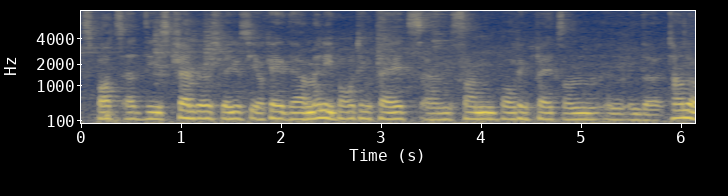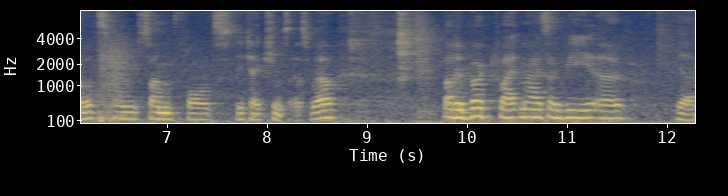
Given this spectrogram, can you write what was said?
spots at these chambers where you see, okay, there are many bolting plates and some bolting plates on, in, in the tunnels and some false detections as well. But it worked quite nice and we, uh, yeah,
